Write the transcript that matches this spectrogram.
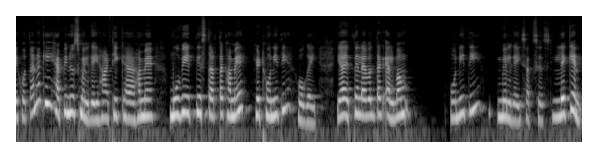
एक होता है ना कि हैप्पी न्यूज़ मिल गई हाँ ठीक है हमें मूवी इतनी स्तर तक हमें हिट होनी थी हो गई। या इतने लेवल तक एल्बम होनी थी मिल गई सक्सेस लेकिन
